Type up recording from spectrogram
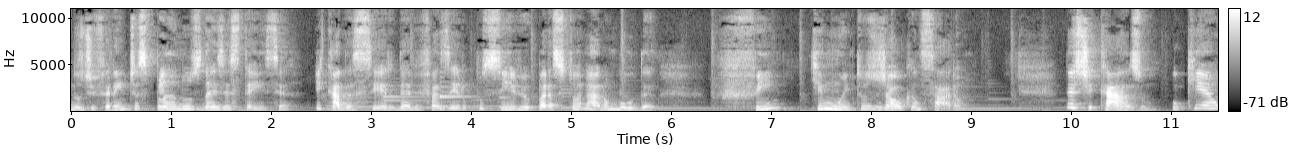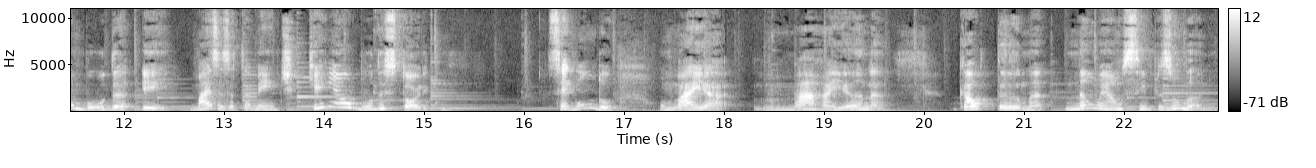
nos diferentes planos da existência, e cada ser deve fazer o possível para se tornar um Buda, fim que muitos já alcançaram. Neste caso, o que é um Buda e, mais exatamente, quem é o Buda histórico? Segundo o Maya Mahayana, Gautama não é um simples humano,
